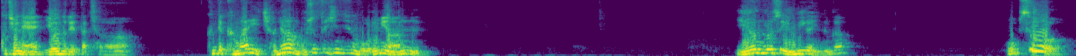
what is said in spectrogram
그 전에 예언을 했다 쳐. 근데 그 말이 전혀 무슨 뜻인지는 모르면, 예언으로서 의미가 있는가? 없어.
